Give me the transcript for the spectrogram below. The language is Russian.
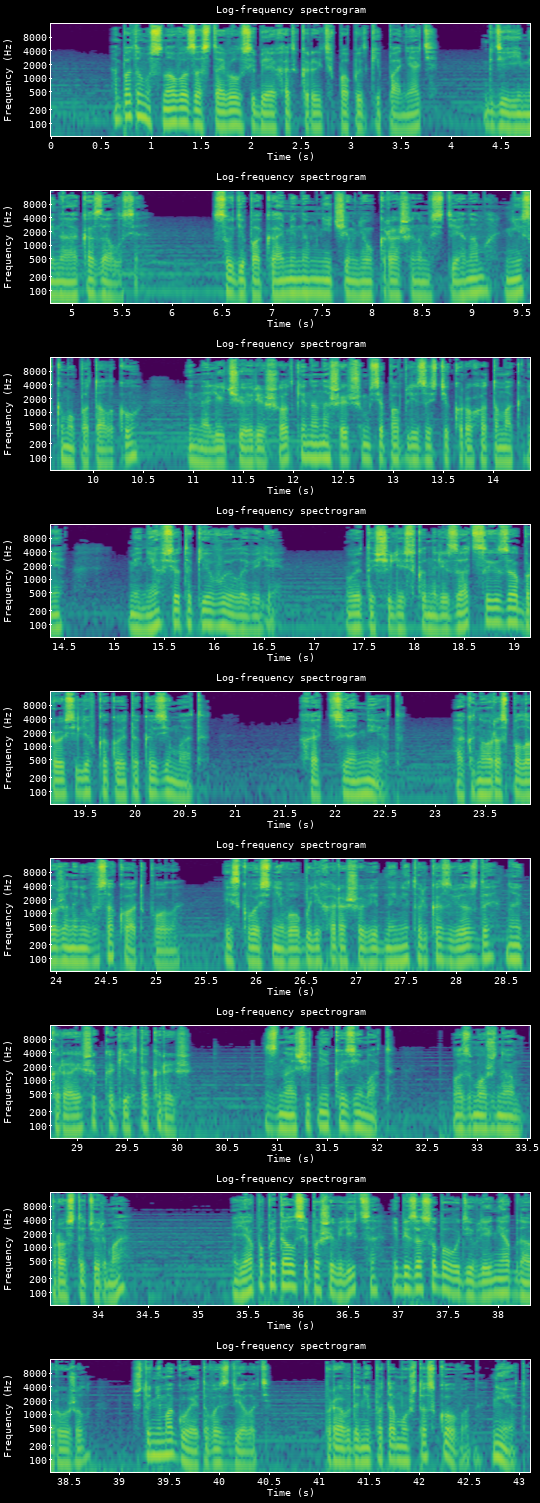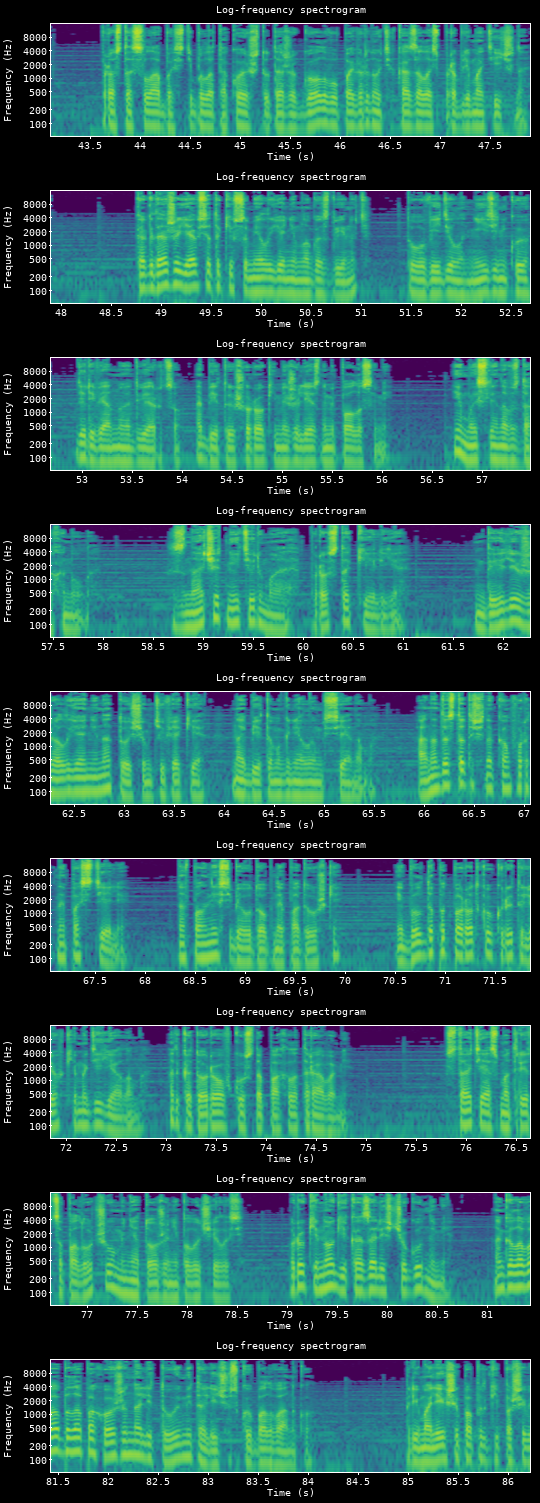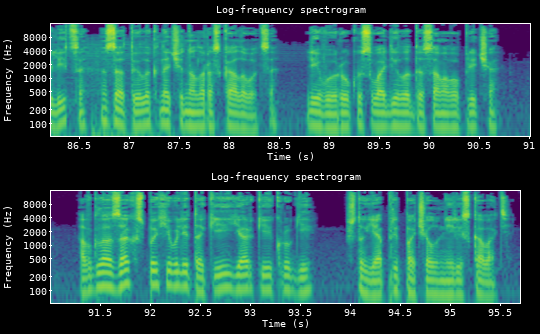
а потом снова заставил себя их открыть в попытке понять, где именно оказался. Судя по каменным, ничем не украшенным стенам, низкому потолку и наличию решетки на нашедшемся поблизости крохотном окне, меня все таки выловили. Вытащили из канализации и забросили в какой-то каземат. Хотя нет, окно расположено невысоко от пола, и сквозь него были хорошо видны не только звезды, но и краешек каких-то крыш – Значит, не каземат. Возможно, просто тюрьма? Я попытался пошевелиться и без особого удивления обнаружил, что не могу этого сделать. Правда, не потому, что скован, нет. Просто слабость была такой, что даже голову повернуть казалось проблематично. Когда же я все таки сумел ее немного сдвинуть, то увидел низенькую деревянную дверцу, обитую широкими железными полосами, и мысленно вздохнула. Значит, не тюрьма, просто келья. Да и лежал я не на тощем тюфяке, набитом гнилым сеном, а на достаточно комфортной постели, на вполне себе удобной подушке, и был до подбородка укрыт легким одеялом, от которого вкусно пахло травами. Кстати, осмотреться получше у меня тоже не получилось. Руки-ноги казались чугунными, а голова была похожа на литую металлическую болванку. При малейшей попытке пошевелиться, затылок начинал раскалываться, Левую руку сводила до самого плеча, а в глазах вспыхивали такие яркие круги, что я предпочел не рисковать.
